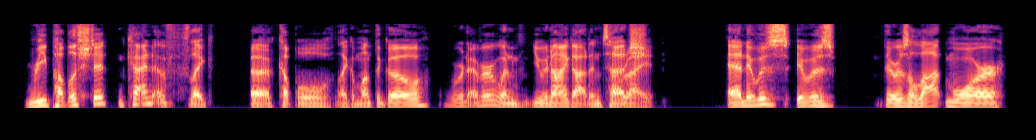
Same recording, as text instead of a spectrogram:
republished it kind of like a couple, like a month ago or whatever, when you and I got in touch. Right. And it was, it was, there was a lot more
